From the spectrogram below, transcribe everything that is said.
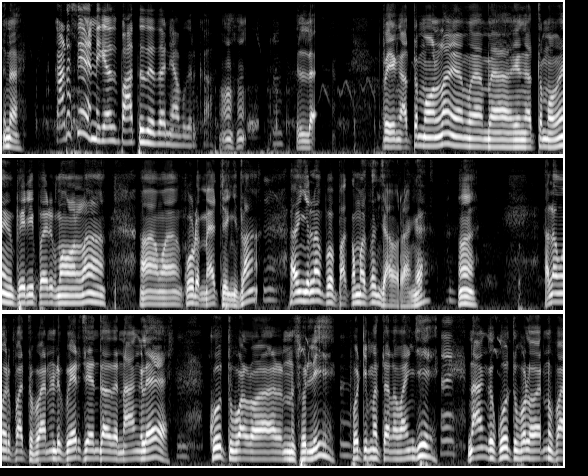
என்ன? கடைசியாக என்னைக்காவது பார்த்தது எதாவது ஞாபகம் இருக்கா? இல்லை. இப்போ எங்கள் அத்தை மகன்லாம் எங்கள் அத்தை மகன் எங்கள் பெரிய பெருமகன்லாம் அவன் கூட மேட்சிங்க தான். அவங்கெல்லாம் இப்போ பக்கமாக தான் சாப்பிட்றாங்க ஆ. எல்லாம் ஒரு பத்து பன்னெண்டு பேர் சேர்ந்து அதை நாங்களே கூத்து பழவார்னு சொல்லி பொட்டி மத்தால வாங்கி நாங்கள் கூத்து பழவார்னு ப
